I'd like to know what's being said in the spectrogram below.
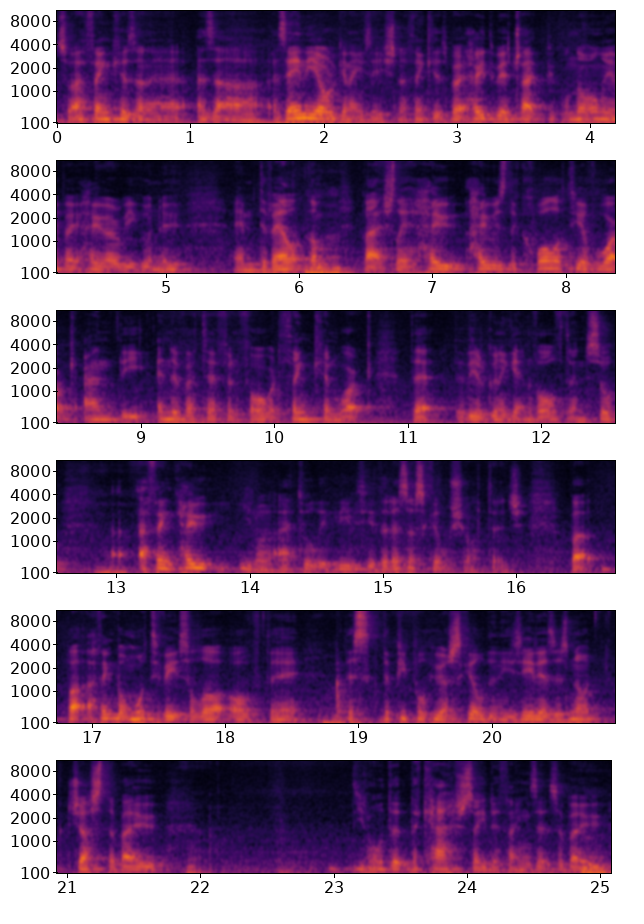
So I think as a as a as any organisation, I think it's about how do we attract people not only about how are we going to um, develop them, mm -hmm. but actually how how is the quality of work and the innovative and forward thinking work that, that they're going to get involved in. So mm. I think how you know I totally agree with you. There is a skill shortage, but but I think what motivates a lot of the mm-hmm. the, the people who are skilled in these areas is not just about you know the, the cash side of things. It's about Mm.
